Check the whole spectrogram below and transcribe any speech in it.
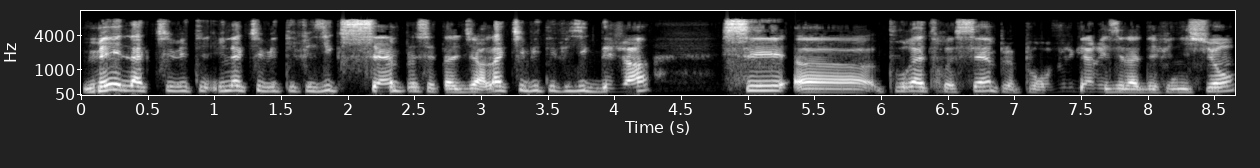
mais l'activité, une activité physique simple, c'est-à-dire l'activité physique déjà, c'est euh, pour être simple, pour vulgariser la définition,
